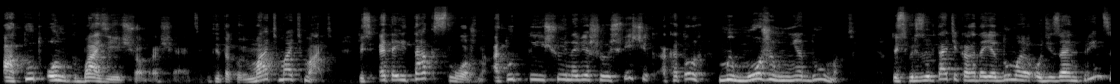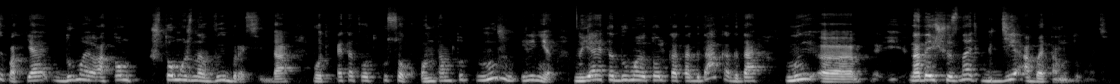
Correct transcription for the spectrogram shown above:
а тут он к базе еще обращается. И ты такой, мать, мать, мать. То есть это и так сложно, а тут ты еще и навешиваешь вещи, о которых мы можем не думать. То есть в результате, когда я думаю о дизайн-принципах, я думаю о том, что можно выбросить, да, вот этот вот кусок, он там тут нужен или нет. Но я это думаю только тогда, когда мы, э, надо еще знать, где об этом думать.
